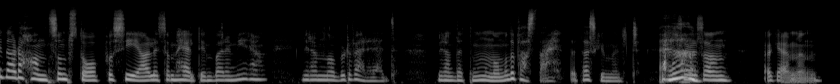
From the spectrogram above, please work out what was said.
da er det han som står på sida liksom hele tiden bare 'Miriam, Miriam, nå burde du være redd. Miriam, dette, nå må du passe deg. Dette er skummelt.' Så er det sånn OK, men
